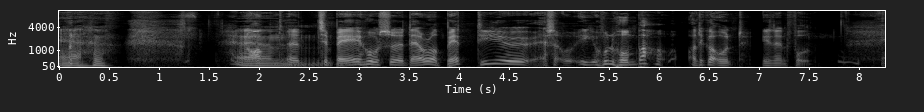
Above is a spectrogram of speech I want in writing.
ja. Nå, Øhm, øh, tilbage hos øh, Daryl og Beth, de, øh, altså, hun humper, og det gør ondt i den fod. Ja.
